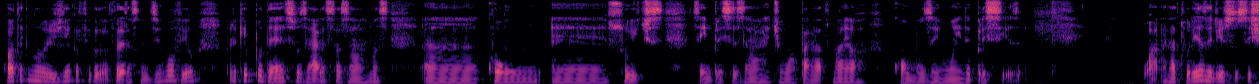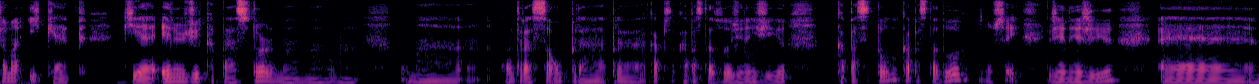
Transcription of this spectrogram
qual tecnologia que a federação desenvolveu para que pudesse usar essas armas uh, com é, switches, sem precisar de um aparato maior, como o Xeon ainda precisa. A natureza disso se chama ECAP, que é Energy Capacitor, uma, uma, uma, uma contração para capacitador de energia, capacitor, capacitador, não sei, de energia, é,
